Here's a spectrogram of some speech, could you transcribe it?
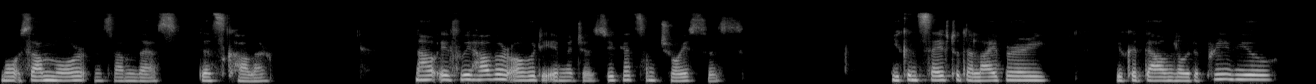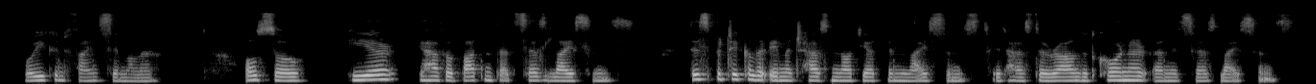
more, some more and some less this color. Now, if we hover over the images, you get some choices. You can save to the library, you could download a preview, or you can find similar. Also, here you have a button that says license. This particular image has not yet been licensed. It has the rounded corner and it says license.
